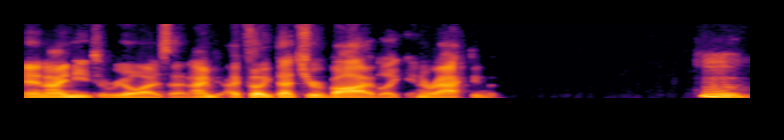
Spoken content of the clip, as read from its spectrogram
and i need to realize that. I i feel like that's your vibe like interacting with hmm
